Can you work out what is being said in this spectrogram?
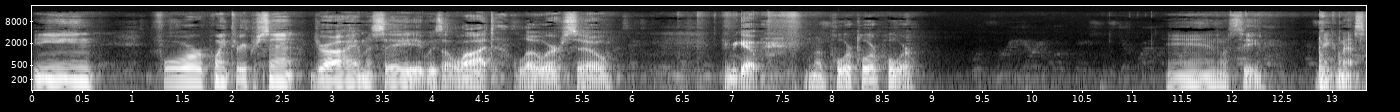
being 4.3% dry, I'm going to say it was a lot lower. So, here we go. I'm going to pour, pour, pour. And let's see. Make a mess.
